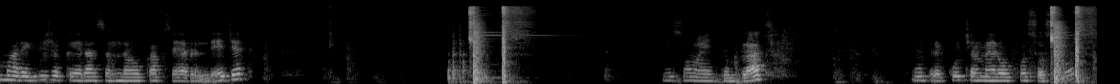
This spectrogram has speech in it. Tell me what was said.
Mare grijă că era să-mi dau o capsă iar în deget. Mi s-a mai întâmplat. În trecut cel mai rău a fost să o scot.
